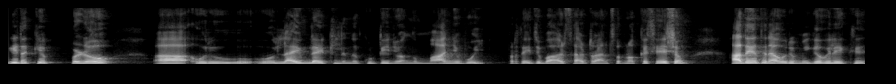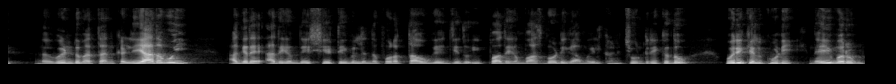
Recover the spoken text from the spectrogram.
ഇടയ്ക്കെപ്പോഴോ ആ ഒരു ലൈം ലൈറ്റിൽ നിന്ന് കുട്ടീഞ്ഞു അങ്ങ് മാഞ്ഞുപോയി പ്രത്യേകിച്ച് ബാഴ്സ ട്രാൻസ്ഫറിനൊക്കെ ശേഷം അദ്ദേഹത്തിന് ആ ഒരു മികവിലേക്ക് വീണ്ടും എത്താൻ കഴിയാതെ പോയി. അങ്ങനെ അദ്ദേഹം ദേശീയ ടീമിൽ നിന്ന് പുറത്താവുകയും ചെയ്തു. ഇപ്പോൾ അദ്ദേഹം വാസ്കോഡി ഗാമയിൽ കളിച്ചുകൊണ്ടിരിക്കുന്നു. ഒരിക്കൽ കൂടി നെയ്മറും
